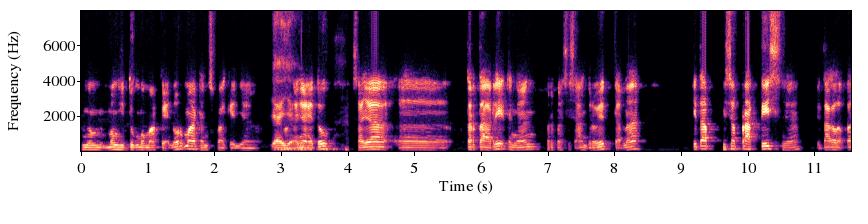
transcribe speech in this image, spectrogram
menghitung memakai norma dan sebagainya. Ya, ya. Makanya itu saya eh, tertarik dengan berbasis Android karena kita bisa praktis ya. Kita kalau ke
